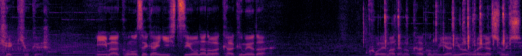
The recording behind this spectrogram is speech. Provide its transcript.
結局今この世界に必要なのは革命だこれまでの過去の闇は俺が処理し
